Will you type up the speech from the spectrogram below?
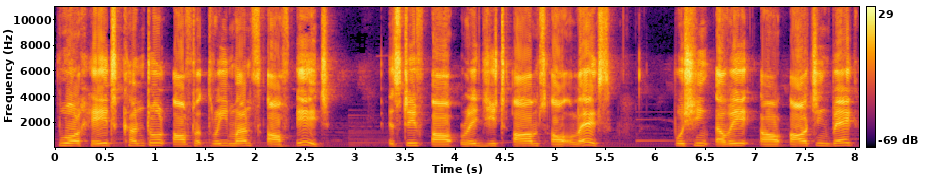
poor head control after 3 months of age, stiff or rigid arms or legs, pushing away or arching back,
